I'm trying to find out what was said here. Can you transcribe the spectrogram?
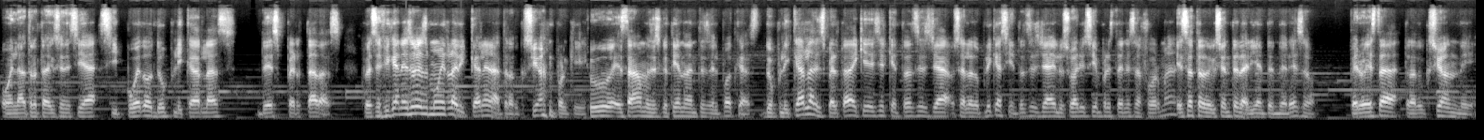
O en la otra traducción decía, si puedo duplicarlas despertadas. Pero se fijan, eso es muy radical en la traducción, porque tú estábamos discutiendo antes del podcast. Duplicar la despertada quiere decir que entonces ya, o sea, la duplicas y entonces ya el usuario siempre está en esa forma. Esa traducción te daría a entender eso. Pero esta traducción de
